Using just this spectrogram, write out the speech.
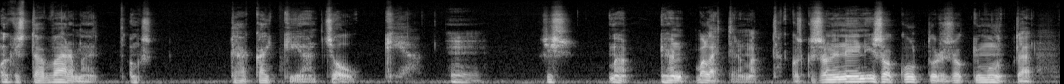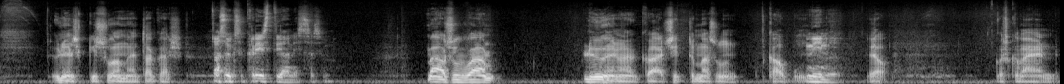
oikeastaan varma, että onko tämä kaikki ihan joukkia. Mm. Siis mä ihan valehtelematta, koska se oli niin iso kulttuurisokki muuttaa yleensäkin Suomeen takaisin. Asuiko se Kristianissa sinun? Mä asun vaan lyhyen aikaa, sitten mä asun kaupungissa. Niin, niin. Joo. Koska mä en,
